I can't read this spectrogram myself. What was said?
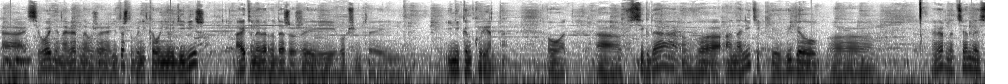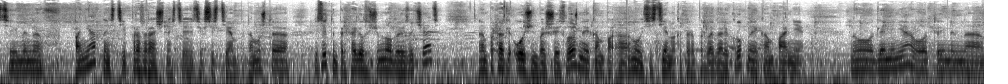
mm-hmm. сегодня, наверное, уже не то чтобы никого не удивишь, а это, наверное, даже уже и, в общем-то, и и не конкурентно. Вот. А, всегда в аналитике видел, а, наверное, ценность именно в понятности и прозрачности этих систем, потому что действительно приходилось очень много изучать. Нам показывали очень большие сложные а, ну, системы, которые предлагали крупные компании. Но для меня вот именно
